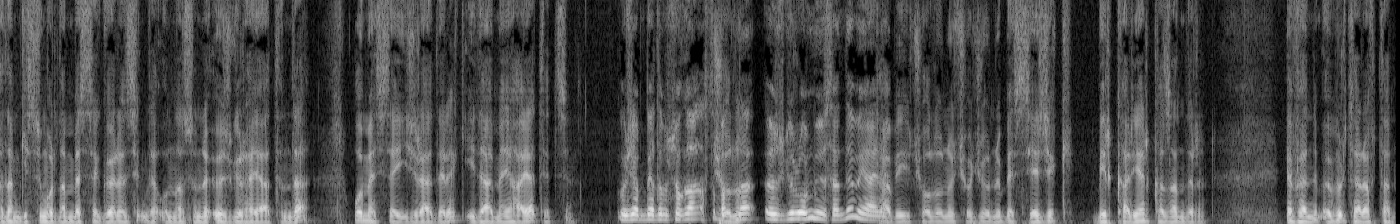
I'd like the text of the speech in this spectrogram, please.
Adam gitsin oradan meslek öğrensin de ondan sonra özgür hayatında o mesleği icra ederek idameyi hayat etsin. Hocam bir adam sokağa asılmakla özgür olmuyorsan değil mi yani? Tabii çoluğunu çocuğunu besleyecek bir kariyer kazandırın. Efendim öbür taraftan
